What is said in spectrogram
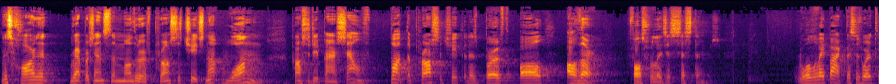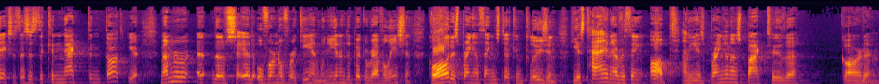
This harlot represents the mother of prostitutes, not one prostitute by herself, but the prostitute that has birthed all other false religious systems. Roll the way back. This is where it takes us. This is the connecting dot here. Remember uh, that I've said over and over again when you get into the book of Revelation, God is bringing things to a conclusion. He is tying everything up and He is bringing us back to the garden.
